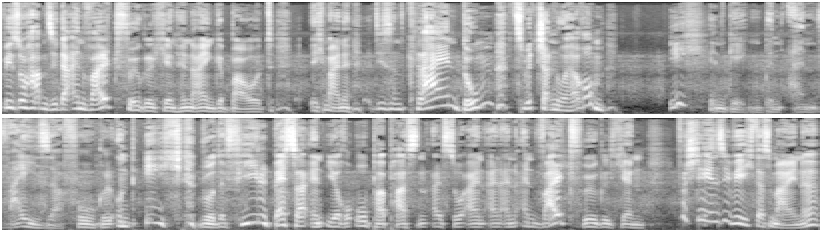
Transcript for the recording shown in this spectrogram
wieso haben Sie da ein Waldvögelchen hineingebaut? Ich meine, die sind klein, dumm, zwitschern nur herum. Ich hingegen bin ein weiser Vogel und ich würde viel besser in Ihre Oper passen als so ein, ein, ein, ein Waldvögelchen. Verstehen Sie, wie ich das meine?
